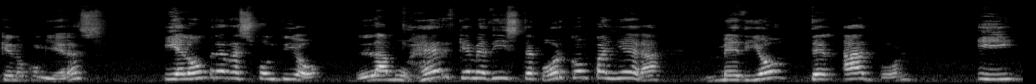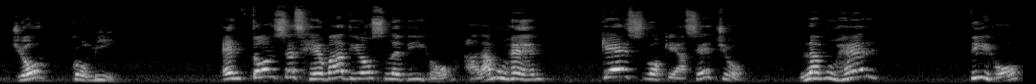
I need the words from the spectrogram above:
que no comieras? Y el hombre respondió, la mujer que me diste por compañera me dio del árbol y yo comí. Entonces Jehová Dios le dijo a la mujer, ¿qué es lo que has hecho? La mujer dijo,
